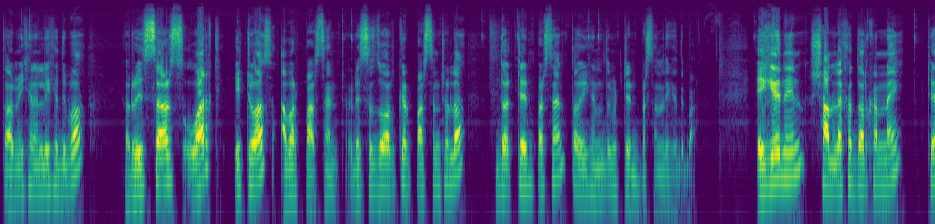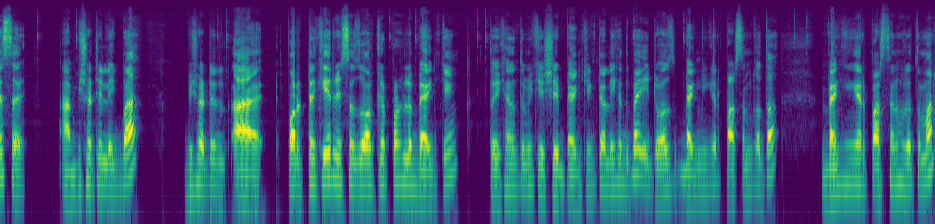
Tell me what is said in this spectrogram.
তো আমি এখানে লিখে দিব রিসার্চ ওয়ার্ক ইট ওয়াজ আবার পার্সেন্ট রিসার্চ ওয়ার্কের পার্সেন্ট হলো টেন পার্সেন্ট তো এখানে তুমি টেন পার্সেন্ট লিখে দিবা। এগেন ইন সাল লেখার দরকার নাই, ঠিক আছে? বিষয়টি লিখবা, বিষয়টি পরেরটা কি? রিসার্চ ওয়ার্কের পর হলো ব্যাংকিং তো এখানে তুমি কি সেই ব্যাংকিংটা লিখে দিবা? ইট ওয়াজ ব্যাংকিং এর পার্সেন্ট কত? ব্যাংকিং এর পার্সেন্ট হলো তোমার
